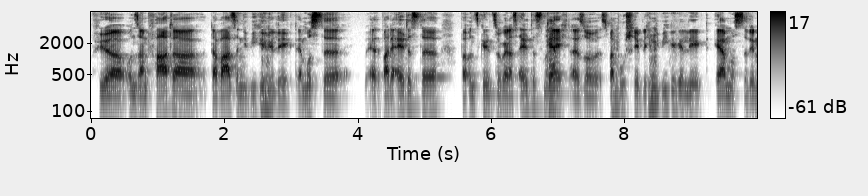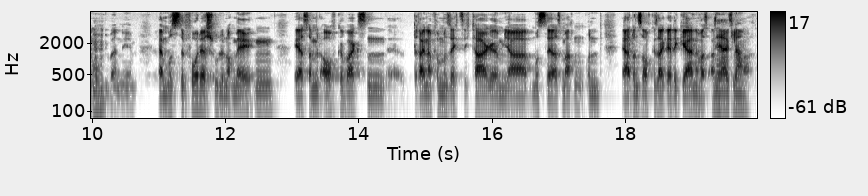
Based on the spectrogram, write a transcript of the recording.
Für unseren Vater, da war es in die Wiege mhm. gelegt. Er musste, er war der Älteste, bei uns gilt sogar das Ältestenrecht, okay. also es war mhm. buchstäblich in die mhm. Wiege gelegt, er musste den Hof mhm. übernehmen. Er musste vor der Schule noch melken, er ist damit aufgewachsen, 365 Tage im Jahr musste er das machen. Und er hat uns auch gesagt, er hätte gerne was anderes ja, gemacht.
